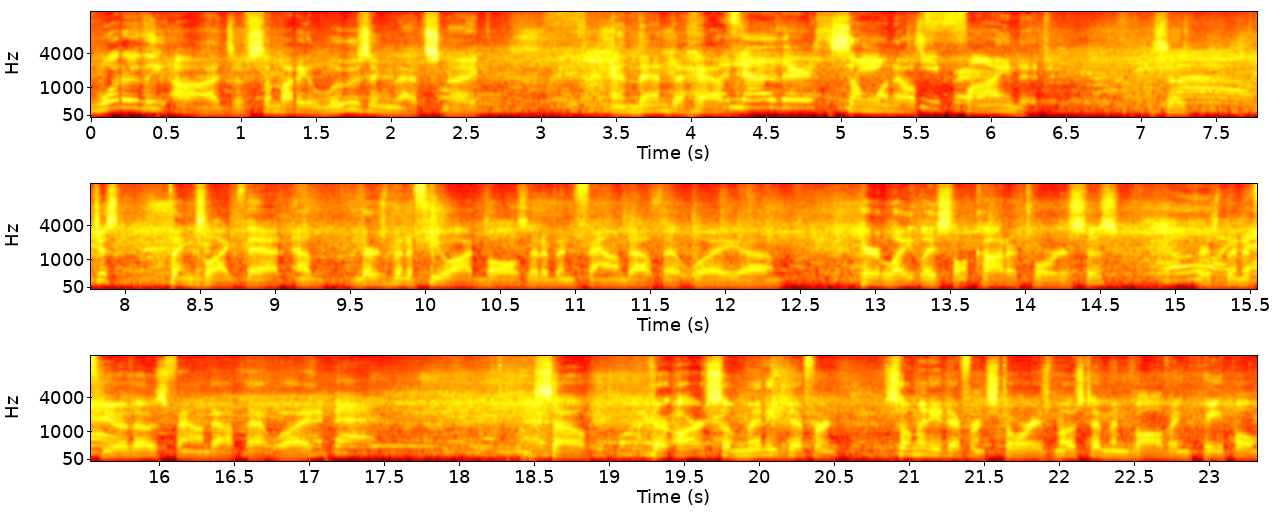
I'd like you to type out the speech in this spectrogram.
what are the odds of somebody losing that snake and then to have Another someone else keeper. find it? So wow. just things like that. Uh, there's been a few oddballs that have been found out that way. Uh, here lately, sulcata tortoises. Oh, There's been a few of those found out that way. I bet. So there are so many different, so many different stories. Most of them involving people,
